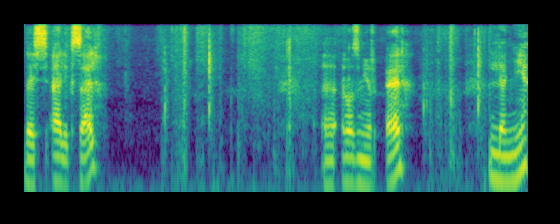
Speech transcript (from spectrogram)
десь LXL. Е, Розмір L. Ляні.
